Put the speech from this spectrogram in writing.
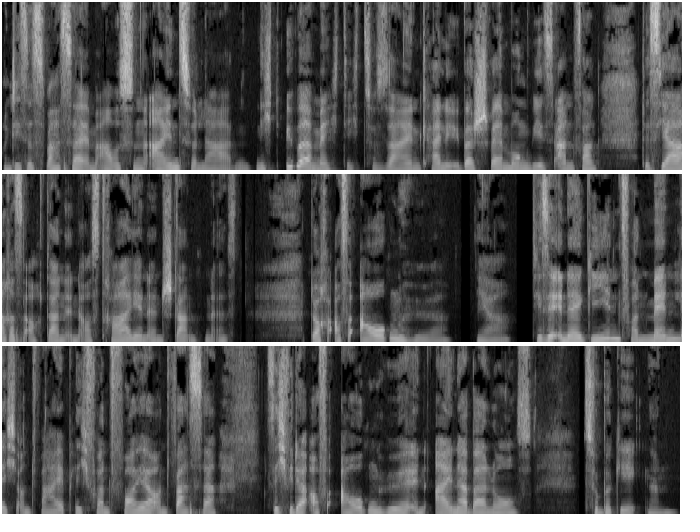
und dieses Wasser im Außen einzuladen, nicht übermächtig zu sein, keine Überschwemmung, wie es Anfang des Jahres auch dann in Australien entstanden ist, doch auf Augenhöhe, ja, diese Energien von männlich und weiblich, von Feuer und Wasser, sich wieder auf Augenhöhe in einer Balance zu begegnen.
